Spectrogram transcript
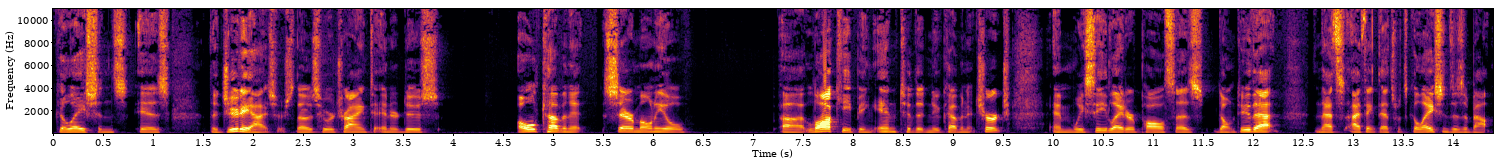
Galatians is the Judaizers, those who are trying to introduce Old Covenant ceremonial uh, law keeping into the New Covenant church. And we see later Paul says, don't do that. And that's, I think that's what Galatians is about.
